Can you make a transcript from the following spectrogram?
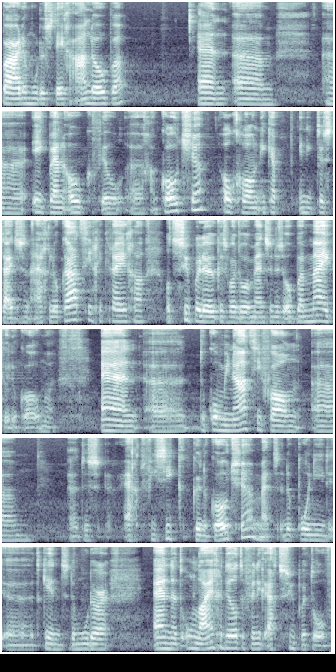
paardenmoeders tegenaan lopen. En um, ik ben ook veel gaan coachen. Ook gewoon, ik heb in die tussentijd dus een eigen locatie gekregen. Wat super leuk is, waardoor mensen dus ook bij mij kunnen komen. En de combinatie van ehm, dus echt fysiek kunnen coachen met de pony, eh, het kind, de moeder. En het online gedeelte vind ik echt super tof.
